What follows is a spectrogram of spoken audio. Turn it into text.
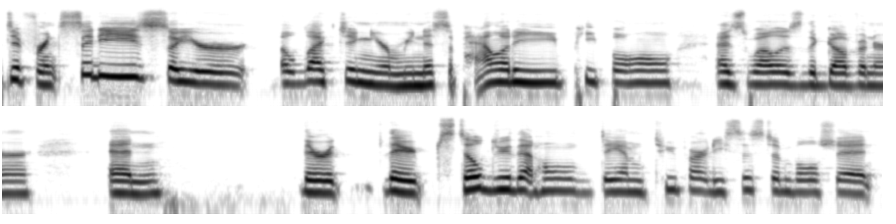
different cities so you're electing your municipality people as well as the governor. And they're they still do that whole damn two party system bullshit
